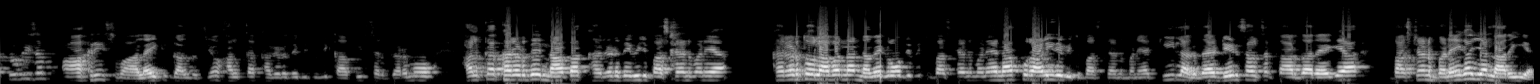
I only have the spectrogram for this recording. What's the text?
ਚੌਧਰੀ ਸਾਹਿਬ, ਆਖਰੀ ਸਵਾਲ ਹੈ, ਇੱਕ ਗੱਲ ਦੱਸਿਓ, ਹਲਕਾ ਖਰੜ ਦੇ ਵਿੱਚ ਤੁਸੀਂ ਕਾਫੀ ਸਰਗਰਮ ਹੋ। ਹਲਕਾ ਖਰੜ ਦੇ ਨਾ ਤਾਂ ਖਰੜ ਦੇ ਵਿੱਚ ਬੱਸ ਸਟੈਂਡ ਬਣਿਆ, ਖਰੜ ਤੋਂ ਇਲਾਵਾ ਨਾ ਨਵੇਂ ਗਰਾਉਂ ਦੇ ਵਿੱਚ ਬੱਸ ਸਟੈਂਡ ਬਣਿਆ, ਨਾ ਕੁਰਾਲੀ ਦੇ ਵਿੱਚ ਬੱਸ ਸਟੈਂਡ ਬਣਿਆ। ਕੀ ਲੱਗਦਾ ਹੈ, ਡੇਢ ਸਾਲ ਸਰਕਾਰ ਦਾ ਰਹਿ ਗਿਆ, ਬੱਸ ਸਟੈਂਡ ਬਣੇਗਾ ਜਾਂ ਲਾਰੀ ਹੈ?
